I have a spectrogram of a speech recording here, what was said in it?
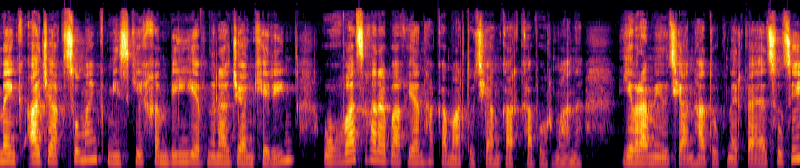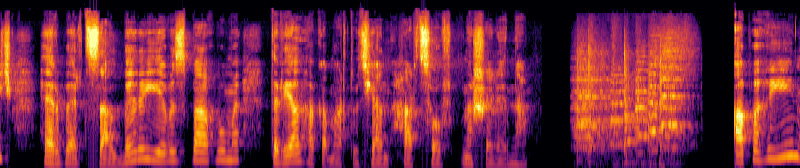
Մենք աջակցում ենք Մինսկի խմբին եւ նրա ջանքերին ուղղված Ղարաբաղյան հակամարտության կարգավորմանը։ Եվրամիության հատուկ ներկայացուցիչ Հերբերտ Սալբերը եւս զբաղվում է տվյալ հակամարտության հարցով նշել է նա։ ԱՊՀ-ին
